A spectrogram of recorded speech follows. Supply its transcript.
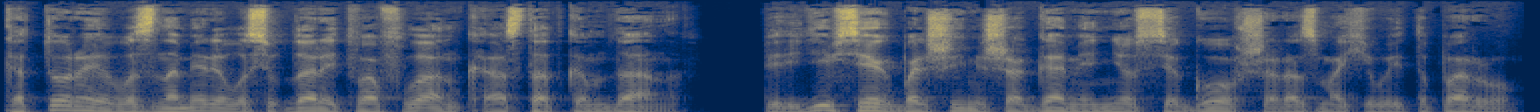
которая вознамерилась ударить во фланг остатком данов. Впереди всех большими шагами несся Говша, размахивая топором.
